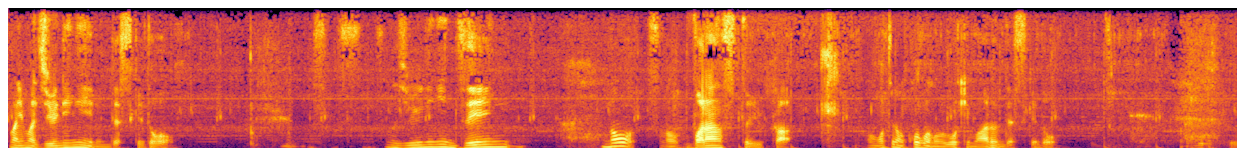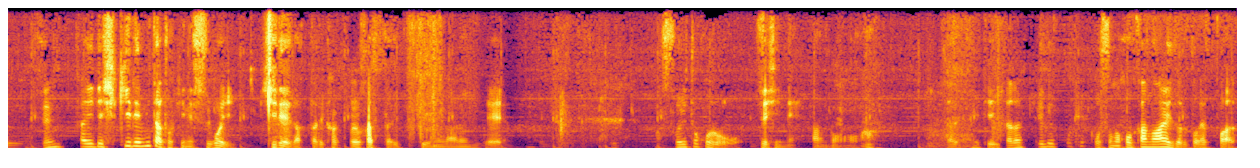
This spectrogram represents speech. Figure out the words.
まあ今12人いるんですけど、その12人全員のそのバランスというか、もちろん個々の動きもあるんですけど、全体で引きで見たときにすごい綺麗だったりかっこよかったりっていうのがあるんで、そういうところをぜひね、あの、見ていただけると結構その他のアイドルとやっぱ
